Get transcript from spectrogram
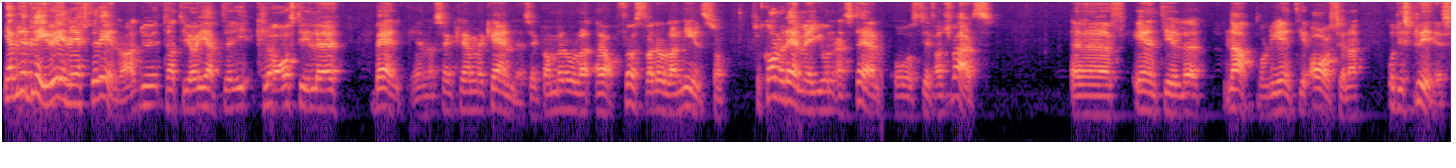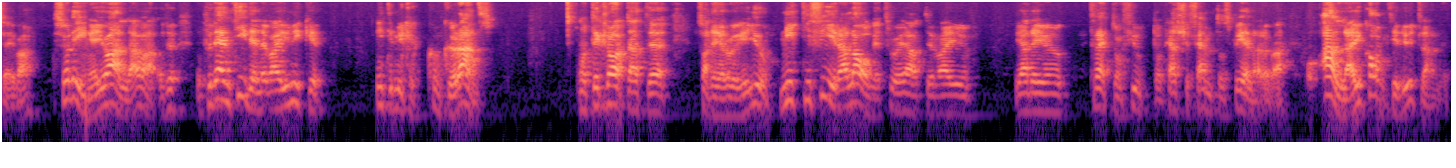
Ja men det blev ju en efter en. Va? Du att jag hjälpte Klas till eh, Belgien och sen kom McKenna. Sen kommer Roland, ja, först var det Roland Nilsson. Så kommer det med Jonas Stern och Stefan Schwarz. Uh, en till eh, Napoli, en till Arsenal. Och det sprider sig. va. Så ringer ju alla. va. Och, och på den tiden det var ju mycket, inte mycket konkurrens. Och det är klart att, eh, så det Roger Ljung. 94 laget tror jag att det var ju. Vi hade ju 13, 14, kanske 15 spelare. va. Och alla ju kom till utlandet.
